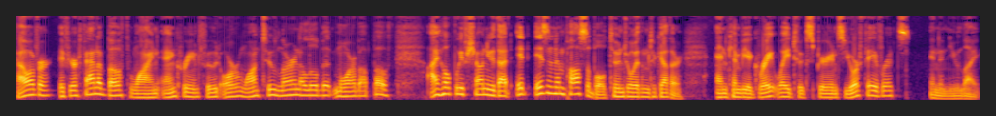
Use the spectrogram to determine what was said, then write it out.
However, if you're a fan of both wine and Korean food or want to learn a little bit more about both, I hope we've shown you that it isn't impossible to enjoy them together and can be a great way to experience your favorites in a new light.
